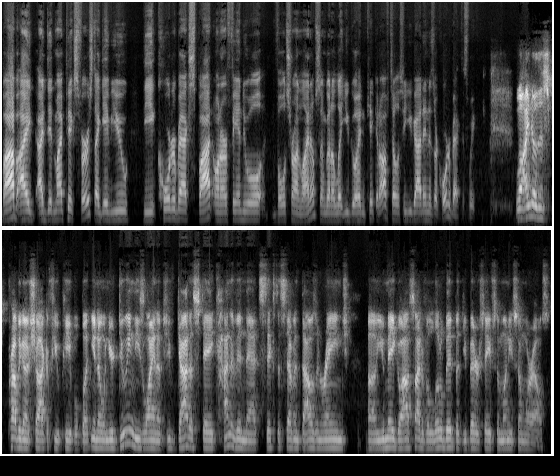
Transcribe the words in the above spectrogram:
Bob, I I did my picks first. I gave you the quarterback spot on our FanDuel Voltron lineup, so I'm going to let you go ahead and kick it off. Tell us who you got in as our quarterback this week. Well, I know this is probably going to shock a few people, but you know when you're doing these lineups, you've got to stay kind of in that six to seven thousand range. Uh, you may go outside of a little bit, but you better save some money somewhere else.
